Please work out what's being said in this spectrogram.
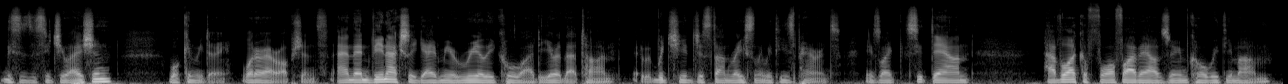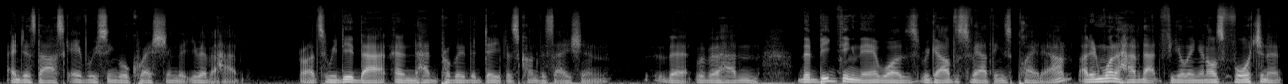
This is the situation. What can we do? What are our options? And then Vinh actually gave me a really cool idea at that time, which he had just done recently with his parents. He's like, sit down, have like a four or five hour Zoom call with your mum, and just ask every single question that you've ever had. Right. So we did that and had probably the deepest conversation that we've ever had. And the big thing there was, regardless of how things played out, I didn't want to have that feeling. And I was fortunate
